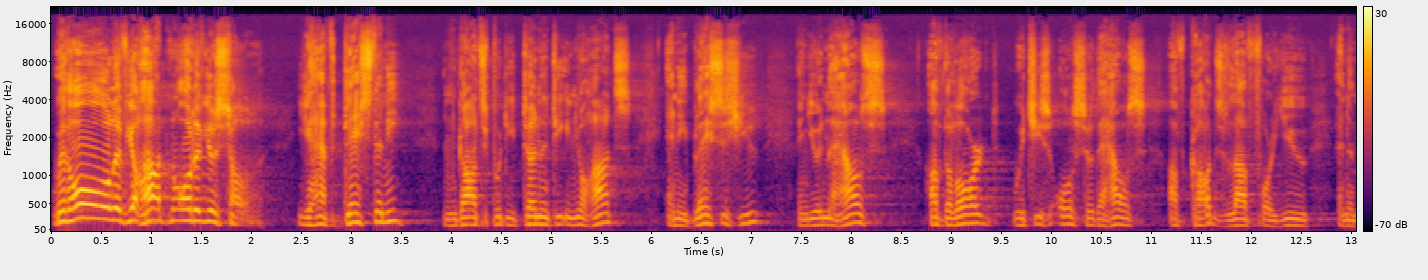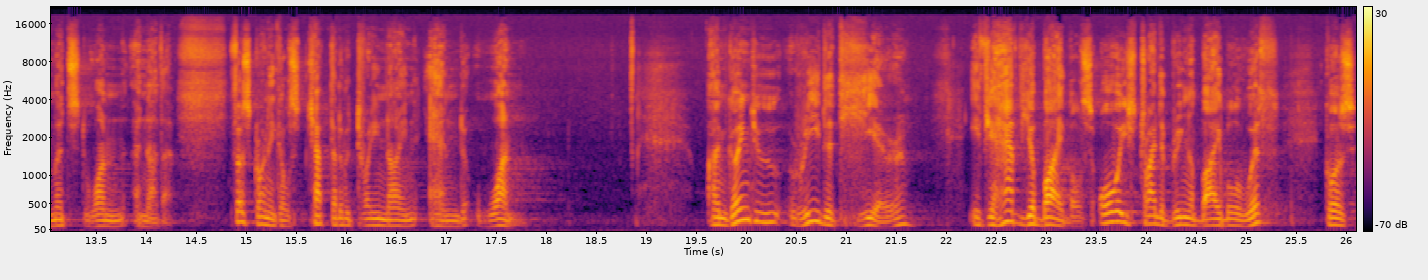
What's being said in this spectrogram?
With all of your heart and all of your soul. You have destiny, and God's put eternity in your hearts, and He blesses you, and you're in the house of the Lord, which is also the house of God's love for you and amidst one another. First Chronicles chapter number 29 and 1. I'm going to read it here. If you have your Bibles, always try to bring a Bible with, because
